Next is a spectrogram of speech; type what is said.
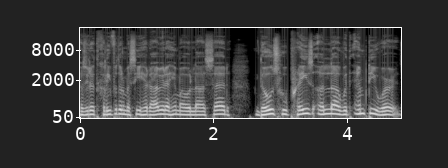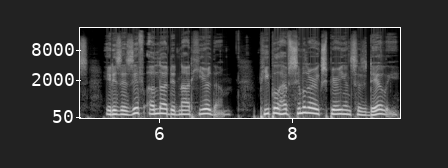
Hazrat Khalifatul Masih Rabi Rahimahullah said, Those who praise Allah with empty words, it is as if Allah did not hear them. People have similar experiences daily.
